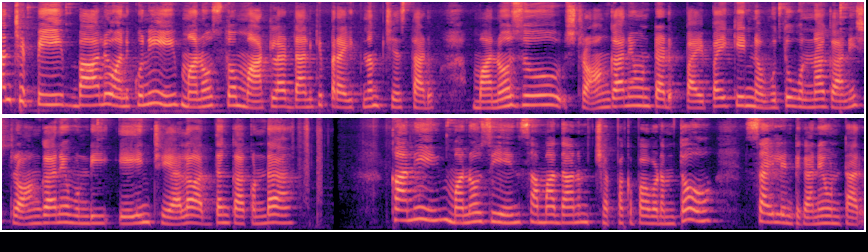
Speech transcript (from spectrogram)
అని చెప్పి బాలు అనుకుని మనోజ్తో మాట్లాడడానికి ప్రయత్నం చేస్తాడు. మనోజు స్ట్రాంగ్గానే ఉంటాడు. పై పైకి నవ్వుతూ ఉన్నా కానీ స్ట్రాంగ్గానే ఉండి ఏం చేయాలో అర్థం కాకుండా కానీ మనోజ్ ఏం సమాధానం చెప్పకపోవడంతో సైలెంట్గానే ఉంటారు.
